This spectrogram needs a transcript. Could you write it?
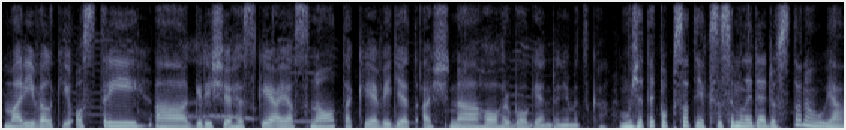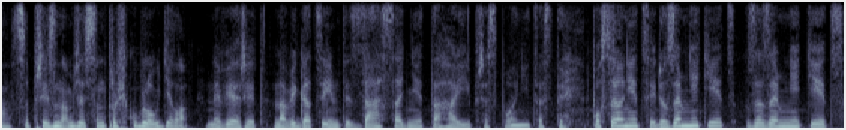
malý, velký, ostrý a když je hezky a jasno, tak je vidět až na Hoherbogen do Německa. Můžete popsat, jak se sem lidé dostanou? Já se přiznám, že jsem trošku bloudila. Nevěřit, navigaci jim ty zásadně tahají přes polní cesty. Po silnici do Zemětic, ze Zemětic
